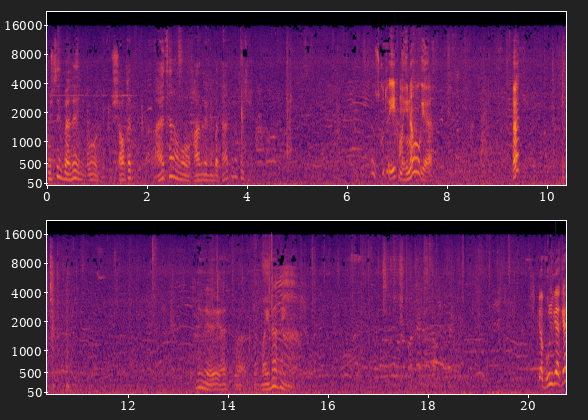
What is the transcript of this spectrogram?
कुछ दिन पहले वो शौकत आया था ना वो हार लेने बताया था ना तुझे। उसको तो एक महीना हो गया। हाँ? नहीं है यार महीना नहीं। है क्या भूल गया क्या?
